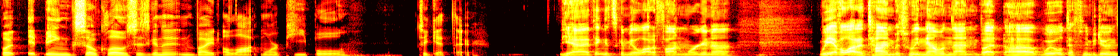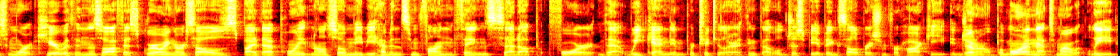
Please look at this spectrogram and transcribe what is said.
But it being so close is going to invite a lot more people to get there. Yeah, I think it's gonna be a lot of fun. We're gonna we have a lot of time between now and then, but uh, we will definitely be doing some work here within this office, growing ourselves by that point, and also maybe having some fun things set up for that weekend in particular. I think that will just be a big celebration for hockey in general. But more on that tomorrow with Lee.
